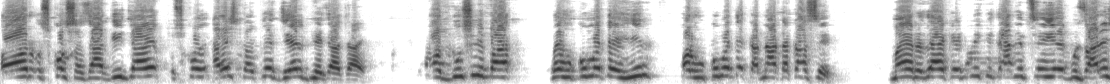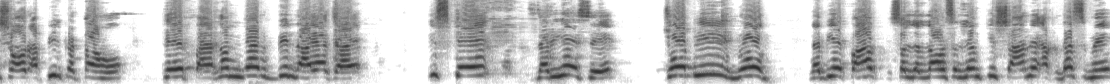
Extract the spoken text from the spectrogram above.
और उसको सजा दी जाए, उसको अरेस्ट करके जेल भेजा जाए। और दूसरी बात, मैं हुकूमत हिंद और हुकूमत कर्नाटका से, मैं रजा अकेडमी की जानब से ये गुजारिश और अपील करता हूँ कि पैगंबर बिल लाया जाए। इसके ज़रिए से जो भी लोग नबी पाक सल्लल्लाहु अलैहि वसल्लम की शान अकदस में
